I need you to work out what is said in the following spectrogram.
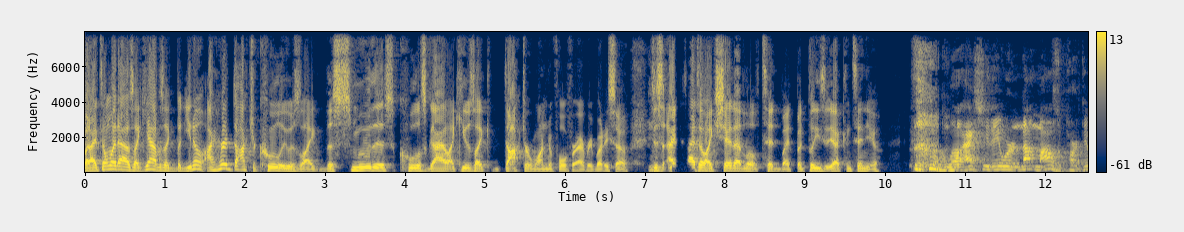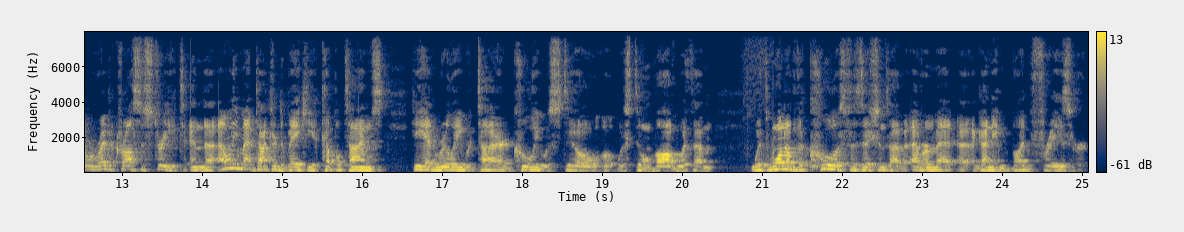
But I told my dad, I was like, yeah, I was like, but you know, I heard Dr. Cooley was like the smoothest, coolest guy. Like he was like Dr. Wonderful for everybody. So just I just had to like share that little tidbit. But please, yeah, continue. well, actually, they were not miles apart. They were right across the street. And uh, I only met Dr. DeBakey a couple times he had really retired. Cooley was still uh, was still involved with them. Um, with one of the coolest physicians I've ever met, a, a guy named Bud Frazier,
